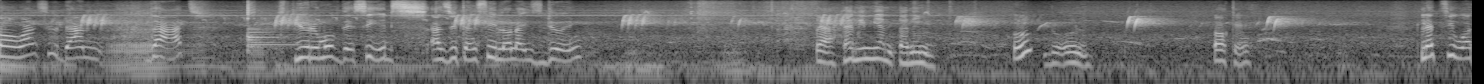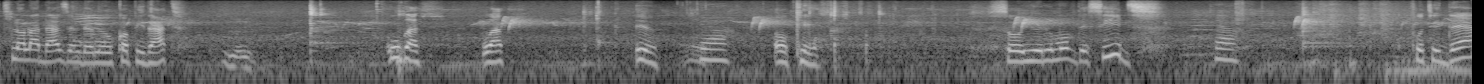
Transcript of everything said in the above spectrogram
So once you've done that, you remove the seeds, as you can see Lola is doing. Yeah. Tanim yan, tanim. Hmm? Doon. Okay. Let's see what Lola does and then we'll copy that. Ugas. Wax. Yeah. Yeah, Okay. So you remove the seeds, yeah. put it there.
